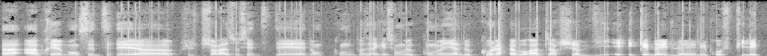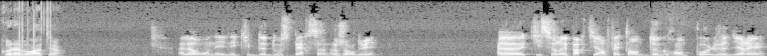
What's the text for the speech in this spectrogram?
après, bon, c'était plus sur la société, donc on nous pose la question de combien il y a de collaborateurs chez Obvi et quels sont les, les profils des collaborateurs? Alors, on est une équipe de 12 personnes aujourd'hui. Euh, qui se répartit en fait en deux grands pôles, je dirais,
